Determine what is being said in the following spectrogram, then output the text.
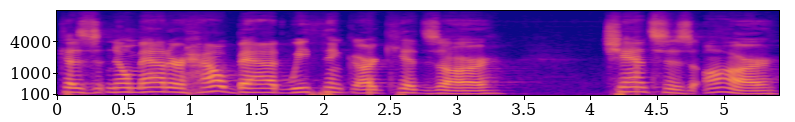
Because no matter how bad we think our kids are, chances are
